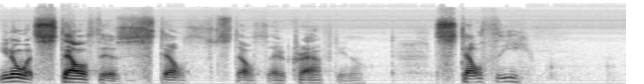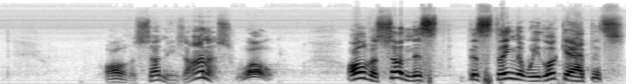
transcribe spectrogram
You know what stealth is? Stealth, stealth aircraft, you know. Stealthy. All of a sudden he's on us. Whoa. All of a sudden this this thing that we look at that's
